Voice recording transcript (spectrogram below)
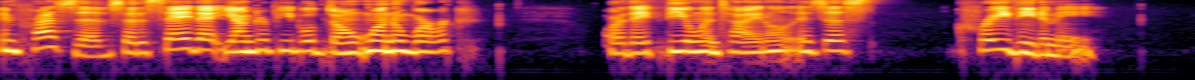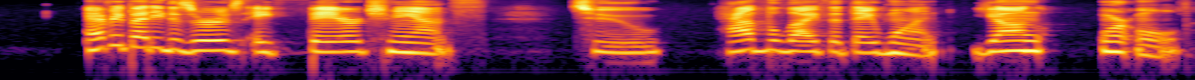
impressive. So to say that younger people don't want to work or they feel entitled is just crazy to me. Everybody deserves a fair chance to have the life that they want, young or old.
